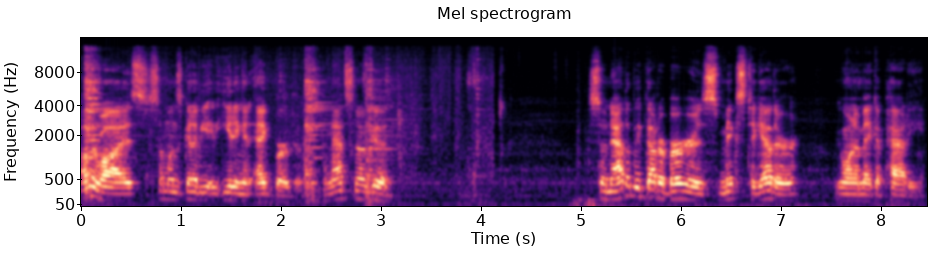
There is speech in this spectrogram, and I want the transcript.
Otherwise, someone's going to be eating an egg burger, and that's no good. So now that we've got our burgers mixed together, we want to make a patty.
